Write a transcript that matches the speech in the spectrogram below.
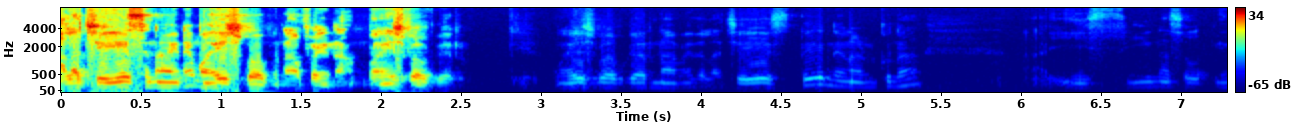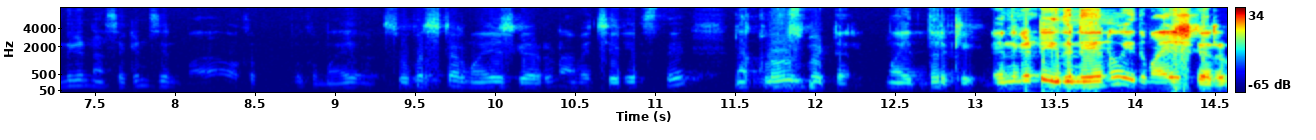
అలా చేసిన ఆయన మహేష్ బాబు నా పైన మహేష్ బాబు గారు. మహేష్ బాబు గారు నా మీద ఇలా చేస్తే నేను అనుకున్నా ఈ సీన్ అసలు ఎందుకంటే నా సెకండ్ సినిమా ఒక సూపర్ స్టార్ మహేష్ గారు నా మీద చేస్తే నా క్లోజ్ పెట్టారు మా ఇద్దరికి. ఎందుకంటే ఇది నేను ఇది మహేష్ గారు.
